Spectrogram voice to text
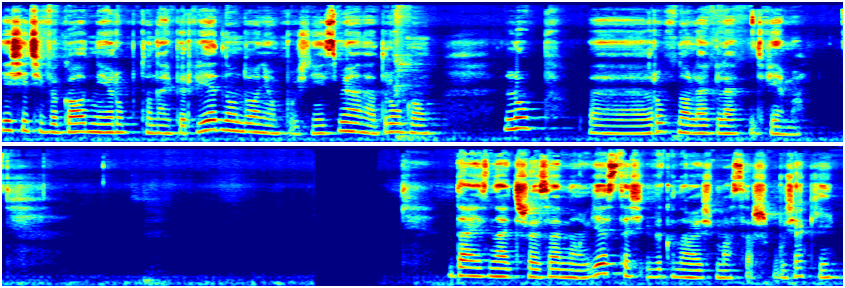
Jeśli Ci wygodniej, rób to najpierw jedną dłonią, później zmiana drugą lub e, równolegle dwiema. Daj znać, że ze mną jesteś i wykonałeś masaż buziaki.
